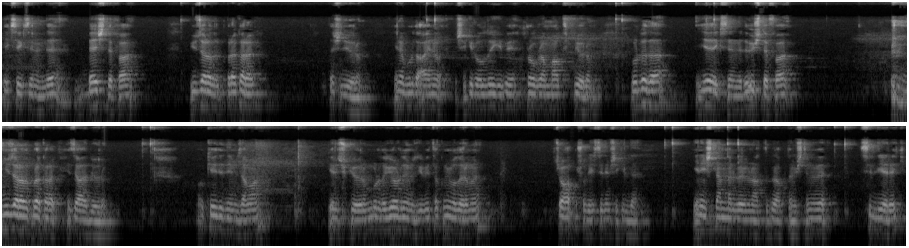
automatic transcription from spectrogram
X ekseninde 5 defa 100 aralık bırakarak taşıyorum. Yine burada aynı şekil olduğu gibi programı aktifliyorum. Burada da Y ekseninde de 3 defa 100 aralık bırakarak hizaliyorum. OK dediğim zaman geri çıkıyorum. Burada gördüğünüz gibi takım yollarımı çoğaltmış oluyor istediğim şekilde. Yeni işlemler bölümüne attı bu yaptığım işlemi ve sil diyerek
